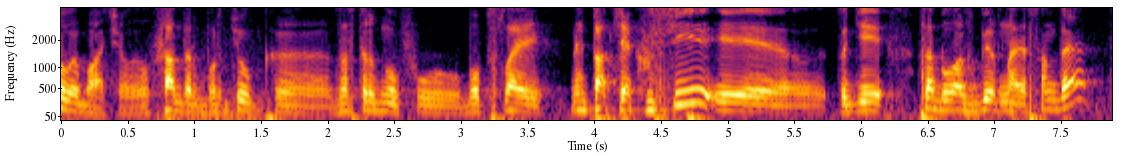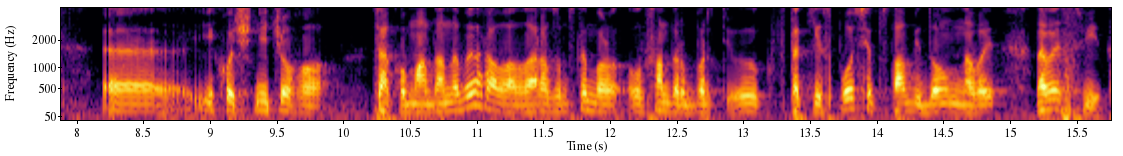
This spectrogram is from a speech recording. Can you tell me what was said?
Ну, ви бачили, Олександр Бортюк е, застрибнув у бобслей не так, як усі. І е, тоді це була збірна СНД, е, і хоч нічого ця команда не виграла, але разом з тим Олександр Бартюк в такий спосіб став відомим на ве- на весь світ.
